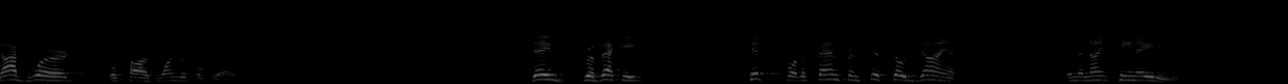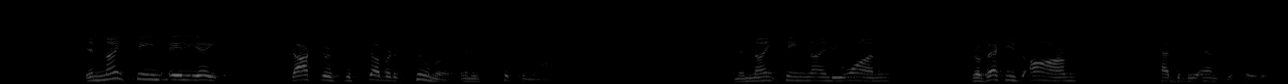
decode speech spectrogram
God's Word will cause wonderful growth. Dave Dravecky pitched for the San Francisco Giants in the 1980s. In 1988, doctors discovered a tumor in his pitching arm. And in 1991, Dravecky's arm had to be amputated.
